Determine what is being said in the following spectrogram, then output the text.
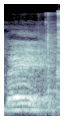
没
